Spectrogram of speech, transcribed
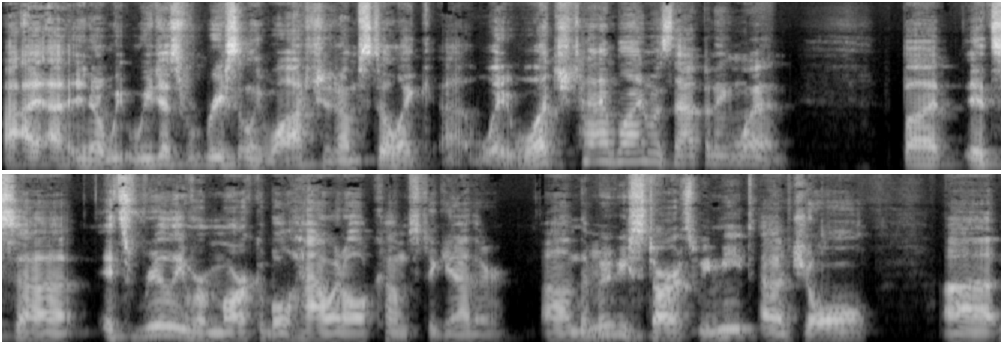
I, I, you know, we, we just recently watched it. I'm still like, uh, wait, which timeline was happening when? But it's uh, it's really remarkable how it all comes together. Um, the mm movie starts. We meet uh, Joel uh,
